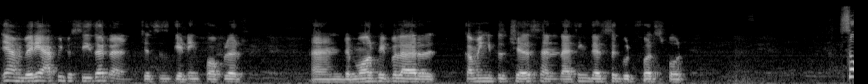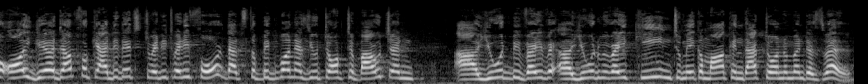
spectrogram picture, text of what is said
yeah, I'm very happy to see that, and chess is getting popular, and more people are coming into chess, and I think that's a good for sport. So all geared up for candidates 2024. That's the big one, as you talked about, and uh, you would be very, uh, you would be very keen to make a mark in that tournament as well.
